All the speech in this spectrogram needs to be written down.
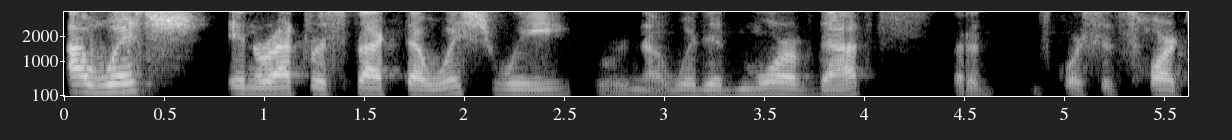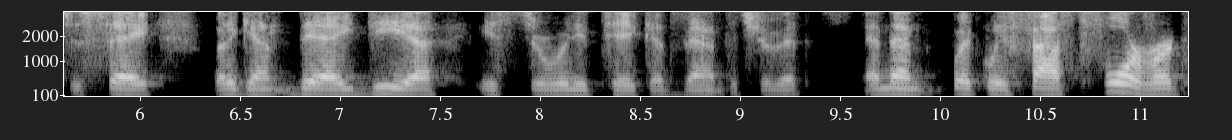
I wish in retrospect i wish we you know we did more of that but of course it's hard to say but again the idea is to really take advantage of it and then quickly fast forward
